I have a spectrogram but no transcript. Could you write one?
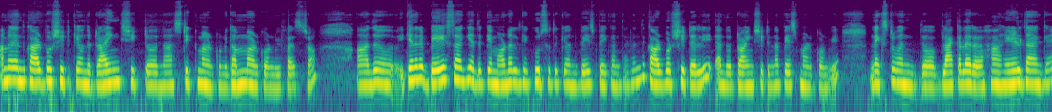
ಆಮೇಲೆ ಒಂದು ಕಾರ್ಡ್ಬೋರ್ಡ್ ಶೀಟ್ಗೆ ಒಂದು ಡ್ರಾಯಿಂಗ್ ಶೀಟನ್ನು ಸ್ಟಿಕ್ ಮಾಡ್ಕೊಂಡ್ವಿ ಗಮ್ ಮಾಡ್ಕೊಂಡ್ವಿ ಫಸ್ಟು ಅದು, ಏಕೆಂದರೆ ಬೇಸಾಗಿ ಅದಕ್ಕೆ ಮಾಡಲ್ಗೆ ಕೂರಿಸೋದಕ್ಕೆ ಒಂದು ಬೇಸ್ ಬೇಕಂತ ಹೇಳಿದ್ರೆ ಕಾರ್ಡ್ಬೋರ್ಡ್ ಶೀಟಲ್ಲಿ ಅದು ಡ್ರಾಯಿಂಗ್ ಶೀಟನ್ನು ಪೇಸ್ಟ್ ಮಾಡ್ಕೊಂಡ್ವಿ. ನೆಕ್ಸ್ಟ್ ಒಂದು ಬ್ಲ್ಯಾಕ್ ಕಲರ್ ಹಾಂ, ಹೇಳ್ದಾಗೆ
